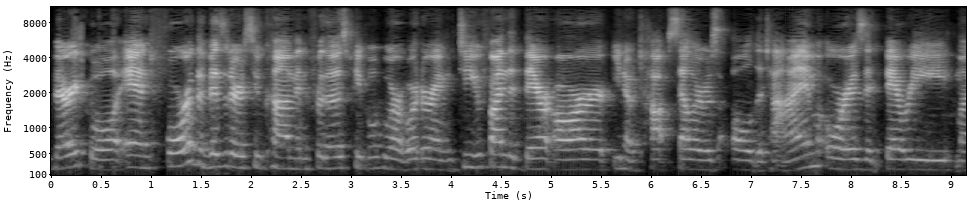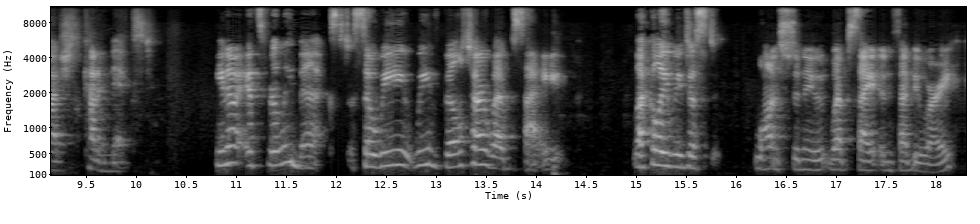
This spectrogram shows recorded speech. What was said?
very cool. And for the visitors who come and for those people who are ordering, do you find that there are, you know, top sellers all the time or is it very much kind of mixed? You know, it's really mixed. So we we've built our website. Luckily, we just launched a new website in February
